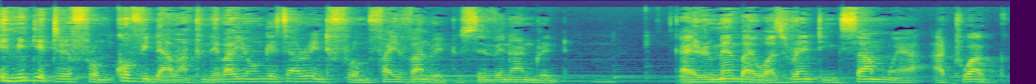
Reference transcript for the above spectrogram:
Immediately from COVID, abantu ne bayongeza rent from 500 to 700. I remember I was renting somewhere at work.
